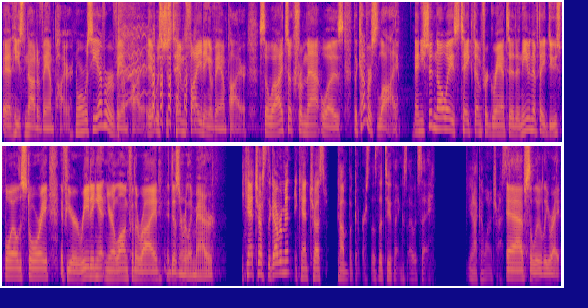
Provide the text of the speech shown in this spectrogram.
and he's not a vampire, nor was he ever a vampire. it was just him fighting a vampire. So what I took from that was the covers lie. And you shouldn't always take them for granted. And even if they do spoil the story, if you're reading it and you're along for the ride, it doesn't really matter. You can't trust the government. You can't trust comic book covers. Those are the two things I would say. You're not going to want to trust. Absolutely right.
